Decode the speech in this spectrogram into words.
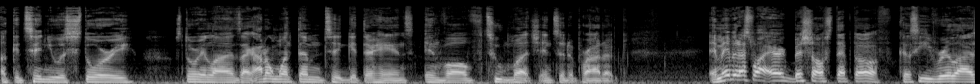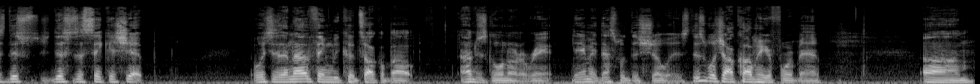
a continuous story storylines. Like I don't want them to get their hands involved too much into the product. And maybe that's why Eric Bischoff stepped off because he realized this this is a sinking ship, which is another thing we could talk about. I'm just going on a rant. Damn it, that's what this show is. This is what y'all come here for, man. Um,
